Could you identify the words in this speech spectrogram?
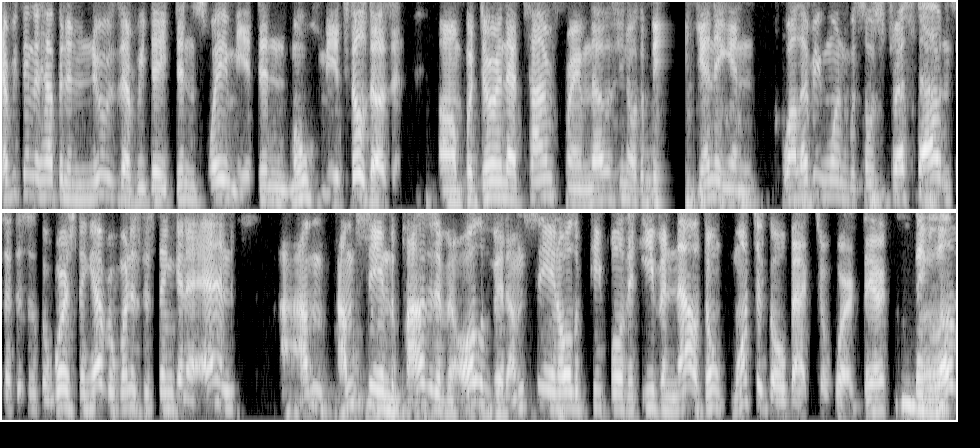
everything that happened in the news every day didn't sway me. It didn't move me. It still doesn't. Um, but during that time frame, that was you know the beginning. And while everyone was so stressed out and said this is the worst thing ever, when is this thing going to end? I'm I'm seeing the positive in all of it. I'm seeing all the people that even now don't want to go back to work. They're they mm-hmm. love,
